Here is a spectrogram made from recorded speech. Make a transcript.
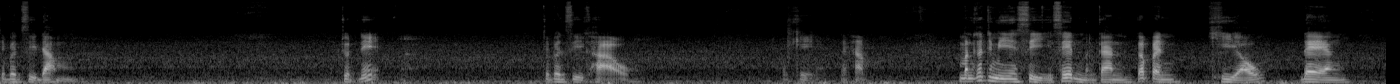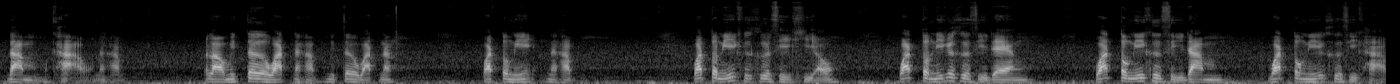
จะเป็นสีดำจุดนี้ จะเป็นสีขาวโอเคนะครับ มันก็จะมีสี่เส้นเหมือนกัน ก็เป็นเขียวแดง ดำขาวนะครับ เรามิเตอร์วัดนะครับ มิเตอร์วัดนะ วัดตรงนี้นะครับ วัดตัวนี้ก็คือสีเขียว วัดตรงนี้ก็คือสีแดง วัดตรงนี้คือสีดำวัดตรงนี้ก็คือสีขาว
